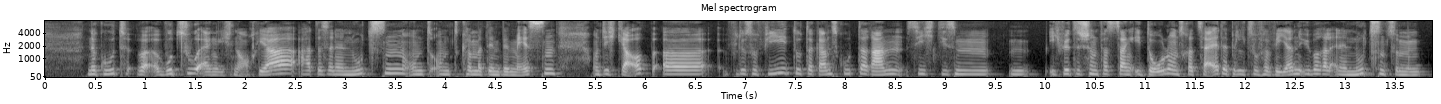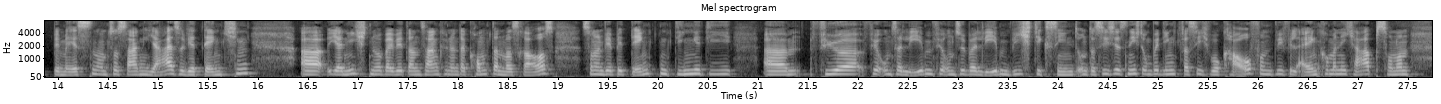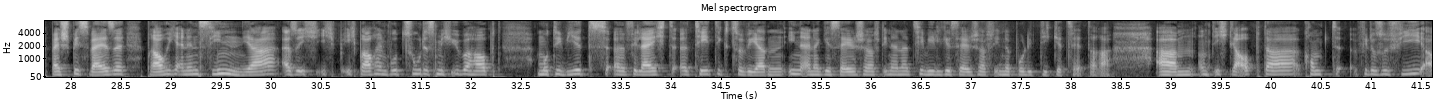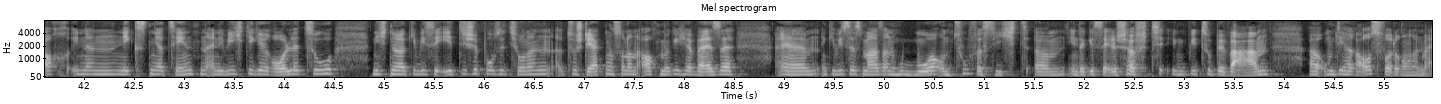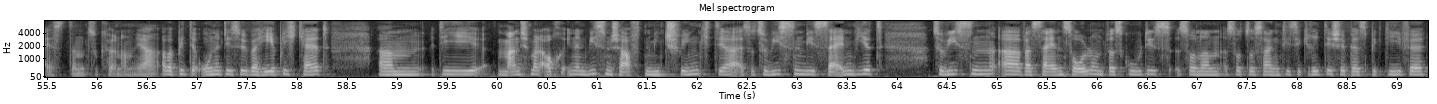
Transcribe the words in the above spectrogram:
na gut, wozu eigentlich noch? Ja, hat das einen Nutzen und, und können wir den bemessen? Und ich glaube, äh, Philosophie tut da ganz gut daran, sich diesem, ich würde schon fast sagen, Idol unserer Zeit ein bisschen zu verwehren, überall einen Nutzen zu bemessen und zu sagen, ja, also wir denken, äh, ja nicht nur, weil wir dann sagen können, da kommt dann was raus, sondern wir bedenken Dinge, die ähm, für, für unser Leben, für unser Überleben wichtig sind. Und das ist jetzt nicht unbedingt, was ich wo kaufe und wie viel Einkommen ich habe, sondern beispielsweise brauche ich einen Sinn. Ja? Also ich, ich, ich brauche ein Wozu, das mich überhaupt motiviert, äh, vielleicht äh, tätig zu werden in einer Gesellschaft, in einer Zivilgesellschaft, in der Politik etc. Ähm, und ich glaube, da kommt Philosophie auch in den nächsten Jahrzehnten eine wichtige Rolle zu, nicht nur gewisse ethische Positionen zu stärken, sondern auch möglicherweise ähm, ein gewisses Maß an Humor und Zuversicht ähm, in der Gesellschaft irgendwie zu bewahren, äh, um die Herausforderungen meistern zu können. Ja? Aber bitte ohne diese Überheblichkeit, ähm, die manchmal auch in den Wissenschaften mitschwingt, ja? also zu wissen, wie es sein wird, zu wissen, äh, was sein soll und was gut ist, sondern sozusagen diese kritische Perspektive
